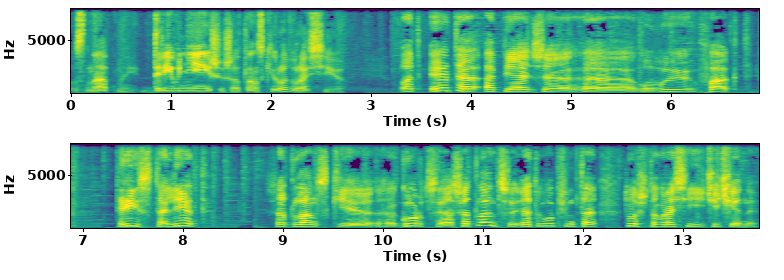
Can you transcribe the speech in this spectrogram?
знатный, древнейший шотландский род в Россию. Вот это, опять же, э, увы, факт. 300 лет шотландские э, горцы, а шотландцы это, в общем-то, то, что в России чечены.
